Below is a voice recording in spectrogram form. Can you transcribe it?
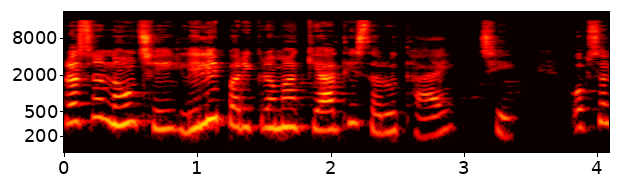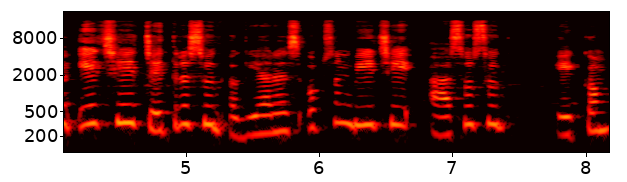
પ્રશ્ન નવ છે, લીલી પરિક્રમા ક્યારથી શરૂ થાય છે? ઓપ્શન એ છે ચૈત્ર સુદ અગિયારસ ઓપ્શન બી છે આસો સુદ એકમ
